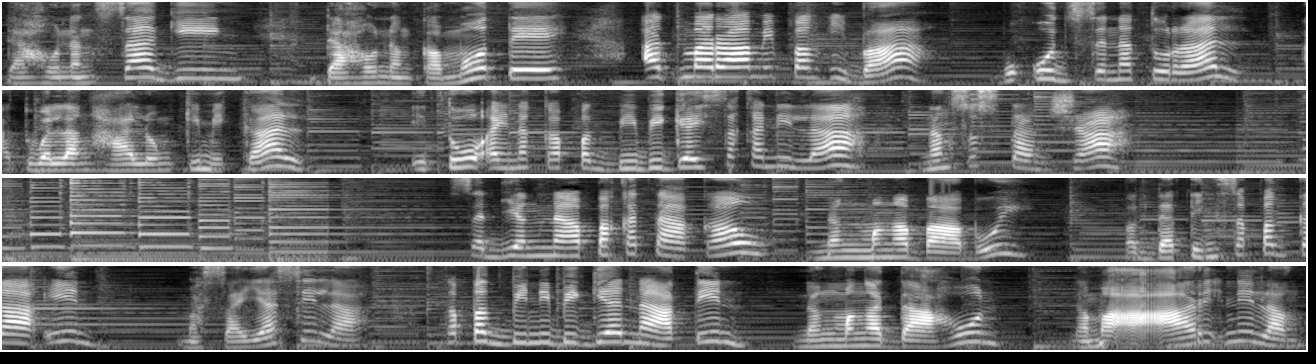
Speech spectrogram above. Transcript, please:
dahon ng saging, dahon ng kamote, at marami pang iba bukod sa natural at walang halong kimikal. Ito ay nakapagbibigay sa kanila ng sustansya. Sadyang napakatakaw ng mga baboy. Pagdating sa pagkain, masaya sila kapag binibigyan natin ng mga dahon na maaari nilang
